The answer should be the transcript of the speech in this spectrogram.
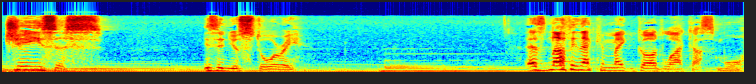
Jesus is in your story. There's nothing that can make God like us more.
